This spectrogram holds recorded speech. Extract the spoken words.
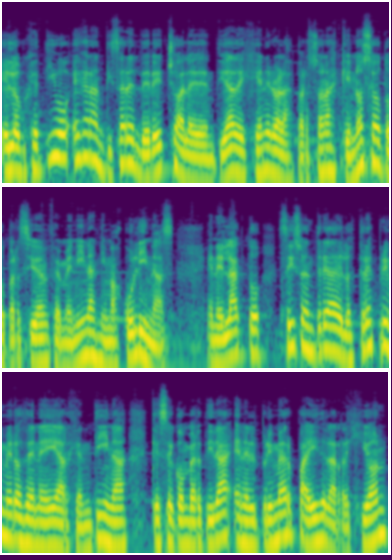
El objetivo es garantizar el derecho a la identidad de género a las personas que no se autoperciben femeninas ni masculinas. En el acto se hizo entrega de los tres primeros DNI Argentina, que se convertirá en el primer país de la región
